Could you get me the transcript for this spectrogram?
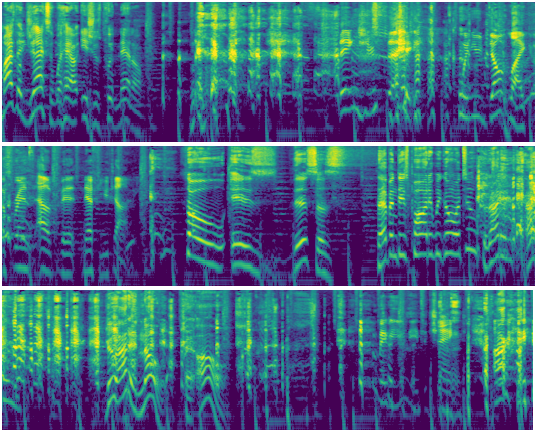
Michael Jackson would have issues putting that on. Things you say when you don't like a friend's outfit, nephew Tommy. So is this a '70s party we going to? Cause I didn't, I didn't, dude, I didn't know at all. Maybe you need to change. All right.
